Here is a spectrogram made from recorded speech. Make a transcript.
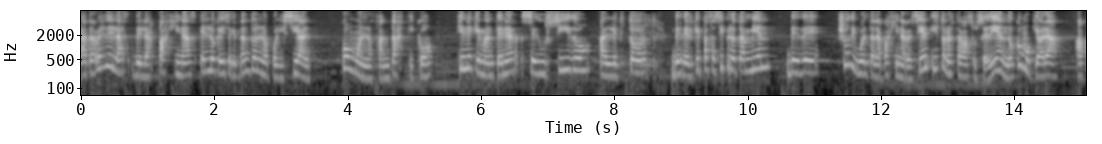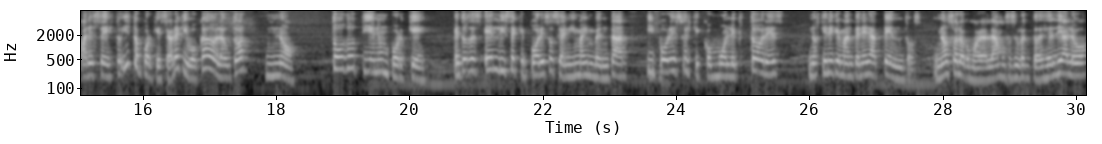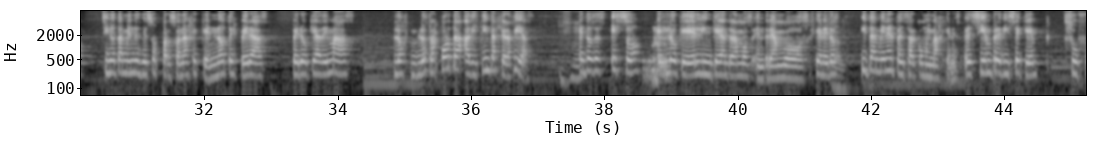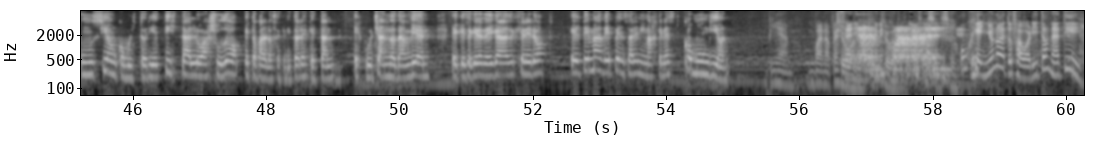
a través de las, de las páginas, él lo que dice que tanto en lo policial como en lo fantástico, tiene que mantener seducido al lector desde el qué pasa así, pero también desde yo di vuelta a la página recién y esto no estaba sucediendo. ¿Cómo que ahora aparece esto? ¿Y esto por qué? ¿Se habrá equivocado el autor? No. Todo tiene un porqué. Entonces él dice que por eso se anima a inventar y por eso es que como lectores nos tiene que mantener atentos, no solo como hablábamos hace un ratito desde el diálogo, sino también desde esos personajes que no te esperas, pero que además los, transporta a distintas geografías. Entonces, eso es lo que él linkea entre ambos, entre ambos géneros y también el pensar como imágenes. Él siempre dice que su función como historietista lo ayudó, esto para los escritores que están escuchando también, eh, que se quieren dedicar al género, el tema de pensar en imágenes como un guion. Bien, bueno, pensar en imágenes como un guion. Un genio, uno de tus favoritos, Nati.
